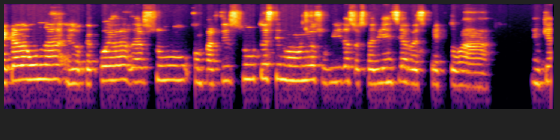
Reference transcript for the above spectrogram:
que cada una en lo que pueda dar su, compartir su testimonio, su vida, su experiencia respecto a en qué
